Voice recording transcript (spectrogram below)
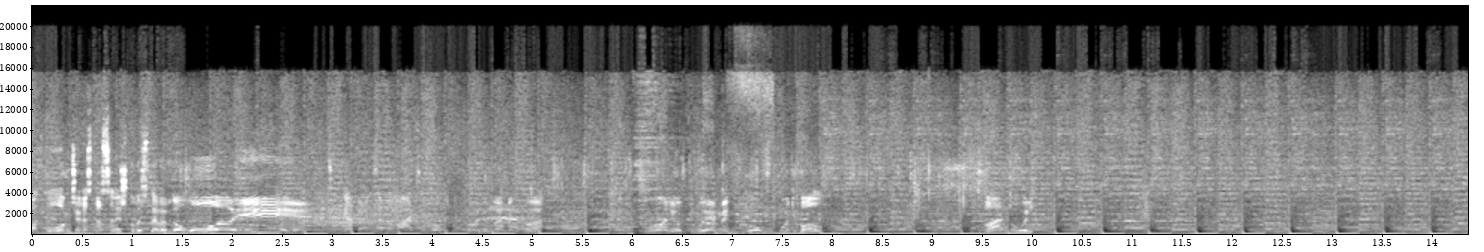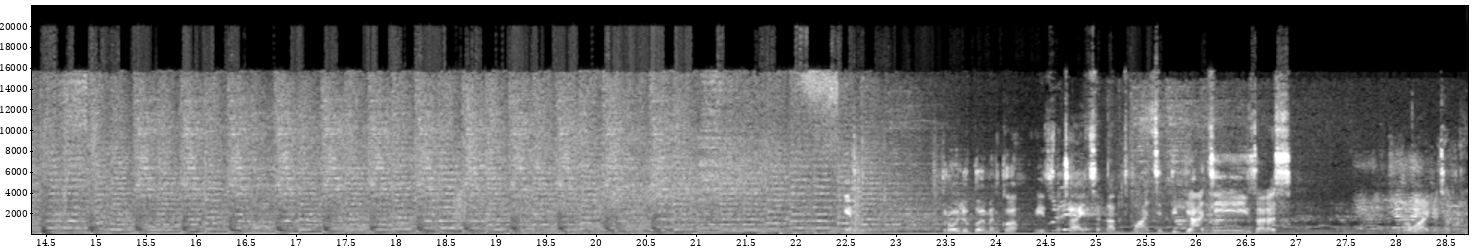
Бакум через Масанишку виставив ногу. І... Він забиває цього Любименко. Олю Клименко в путь гол. 2-0. Петро Любименко відзначається на 29-й. Зараз Вибиває трохи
